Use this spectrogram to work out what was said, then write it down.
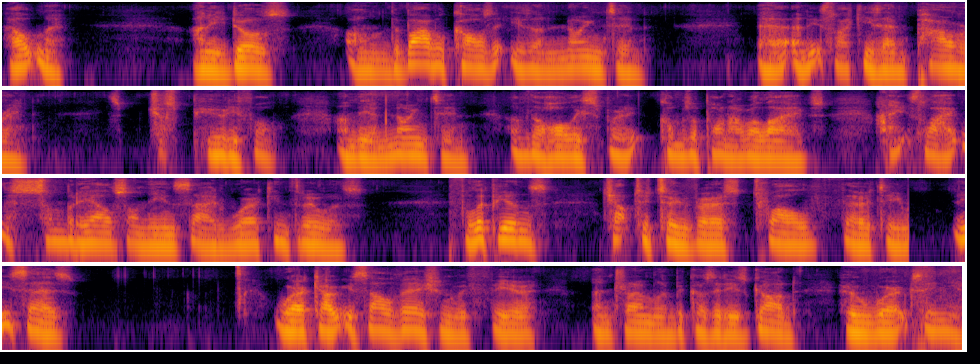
help me. And He does. Um, the Bible calls it His anointing. Uh, and it's like He's empowering. It's just beautiful. And the anointing of the Holy Spirit comes upon our lives. And it's like there's somebody else on the inside working through us. Philippians chapter 2, verse 12, 13, it says, Work out your salvation with fear and trembling because it is God who works in you,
